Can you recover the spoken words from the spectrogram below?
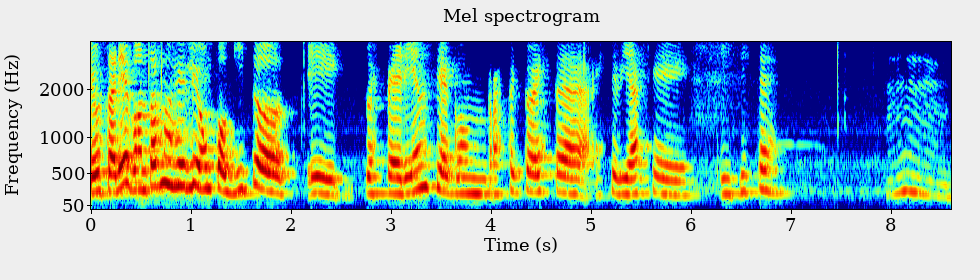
¿Te gustaría contarnos, Elio, un poquito eh, tu experiencia con respecto a este viaje que hiciste? Mm.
